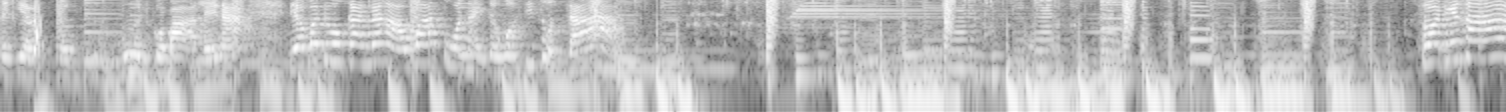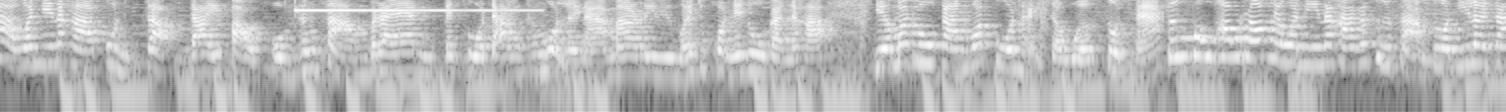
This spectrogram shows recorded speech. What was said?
ไปจนถึงหมื่นกว่าบาทเลยนะ เดี๋ยวมาดูกันนะคะว่าตัวไหนจะเวิร์กที่สุดจ้าสวัสดีค่ะวันนี้นะคะปุ่นจับไดเป่าผมทั้ง 3 แบรนด์เป็นตัวดังทั้งหมดเลยนะ มารีวิวให้ทุกคนได้ดูกันนะคะ เดี๋ยวมาดูกันว่าตัวไหนจะเวิร์กสุดนะ ซึ่งผู้เข้ารอบในวันนี้นะคะ ก็คือ 3 ตัวนี้เลยจ้า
